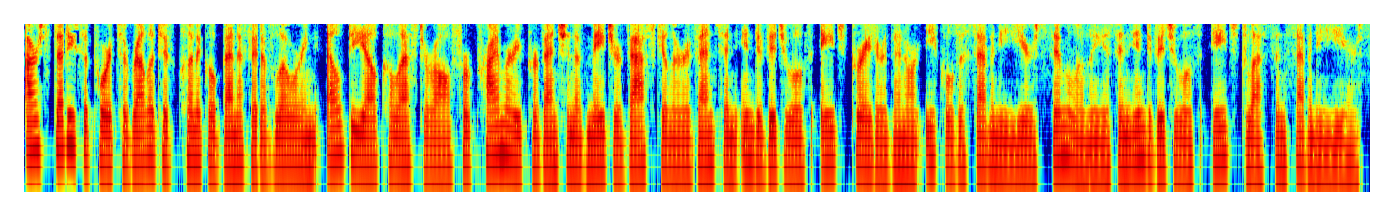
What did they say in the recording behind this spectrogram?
Our study supports a relative clinical benefit of lowering LDL cholesterol for primary prevention of major vascular events in individuals aged greater than or equal to 70 years, similarly as in individuals aged less than 70 years.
